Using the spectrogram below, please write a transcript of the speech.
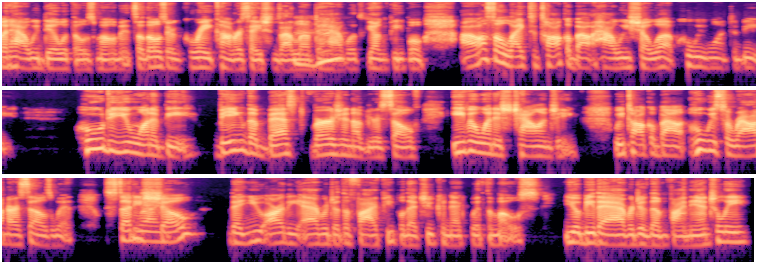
but how we deal with those moments. So, those are great conversations I love to Mhm. have with young people. I also like to talk about how we show up, who we want to be. Who do you want to be? Being the best version of yourself, even when it's challenging. We talk about who we surround ourselves with. Studies Right. show that you are the average of the five people that you connect with the most. You'll be the average of them financially,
